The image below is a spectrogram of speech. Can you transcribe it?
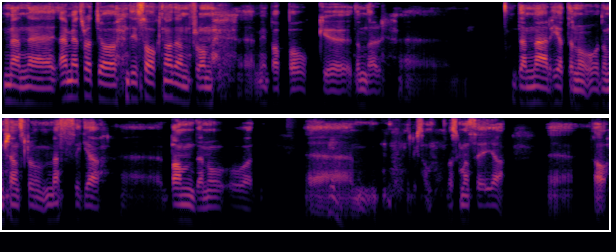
men, eh, men jag tror att jag, det är saknaden från eh, min pappa och eh, de där eh, den närheten och, de känslomässiga eh, banden och, och eh, mm. liksom, vad ska man säga? Eh, ja,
